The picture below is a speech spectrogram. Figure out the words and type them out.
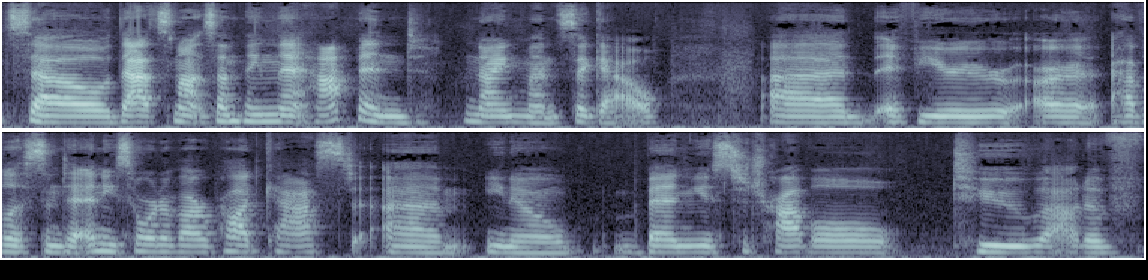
so that's not something that happened nine months ago. Uh, if you are, have listened to any sort of our podcast, um, you know Ben used to travel two out of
